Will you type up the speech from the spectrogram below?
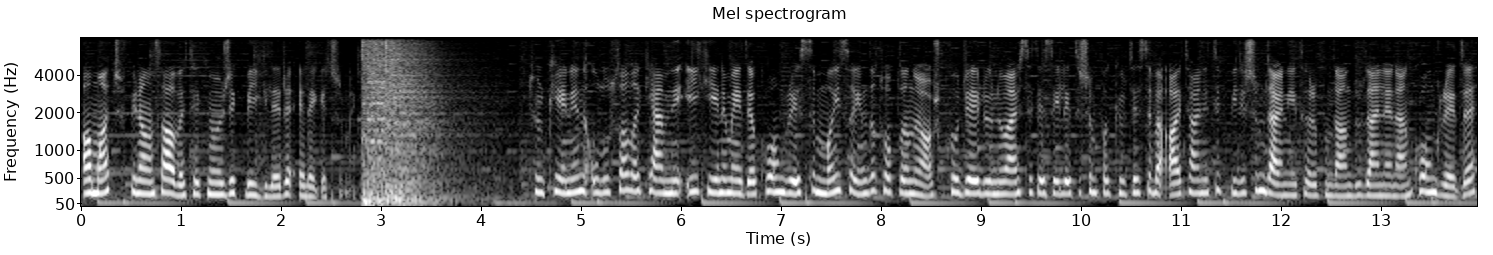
Amaç finansal ve teknolojik bilgileri ele geçirmek. Türkiye'nin ulusal hakemli ilk yeni medya kongresi Mayıs ayında toplanıyor. Kocaeli Üniversitesi İletişim Fakültesi ve Alternatif Bilişim Derneği tarafından düzenlenen kongrede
